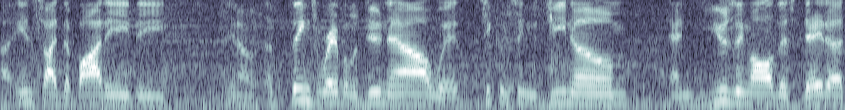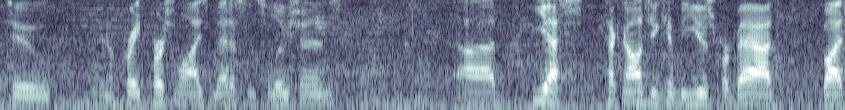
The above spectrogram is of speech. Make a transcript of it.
uh, inside the body, the you know, uh, things we're able to do now with sequencing the genome, and using all this data to you know, create personalized medicine solutions. Uh, yes, technology can be used for bad, but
